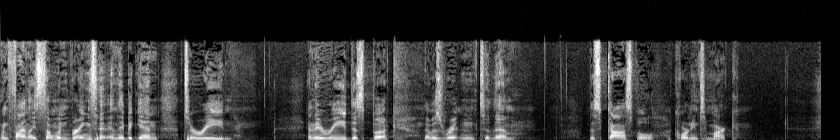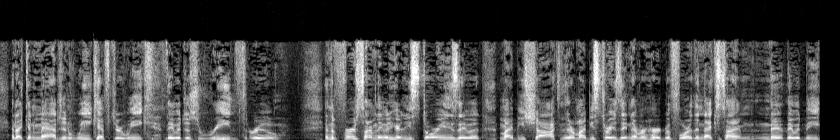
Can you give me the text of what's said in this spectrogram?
And finally, someone brings it and they begin to read. And they read this book that was written to them, this gospel according to Mark. And I can imagine week after week, they would just read through and the first time they would hear these stories, they would might be shocked. There might be stories they never heard before. The next time, they, they would be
